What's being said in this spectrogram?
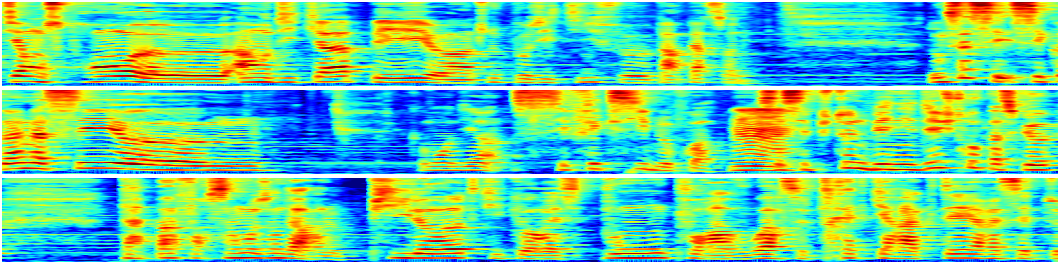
Tiens, on se prend euh, un handicap et euh, un truc positif par personne. Donc ça, c'est c'est quand même assez... comment dire C'est flexible, quoi. Mm. Ça, C'est plutôt une bonne idée, je trouve, parce que t'as pas forcément besoin d'avoir le pilote qui correspond pour avoir ce trait de caractère et cette...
